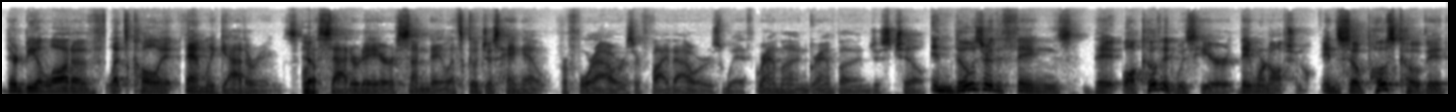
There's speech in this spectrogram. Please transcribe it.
There'd be a lot of, let's call it family gatherings yep. on a Saturday Saturday or Sunday, let's go just hang out for four hours or five hours with grandma and grandpa and just chill. And those are the things that while COVID was here, they weren't optional. And so post COVID,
